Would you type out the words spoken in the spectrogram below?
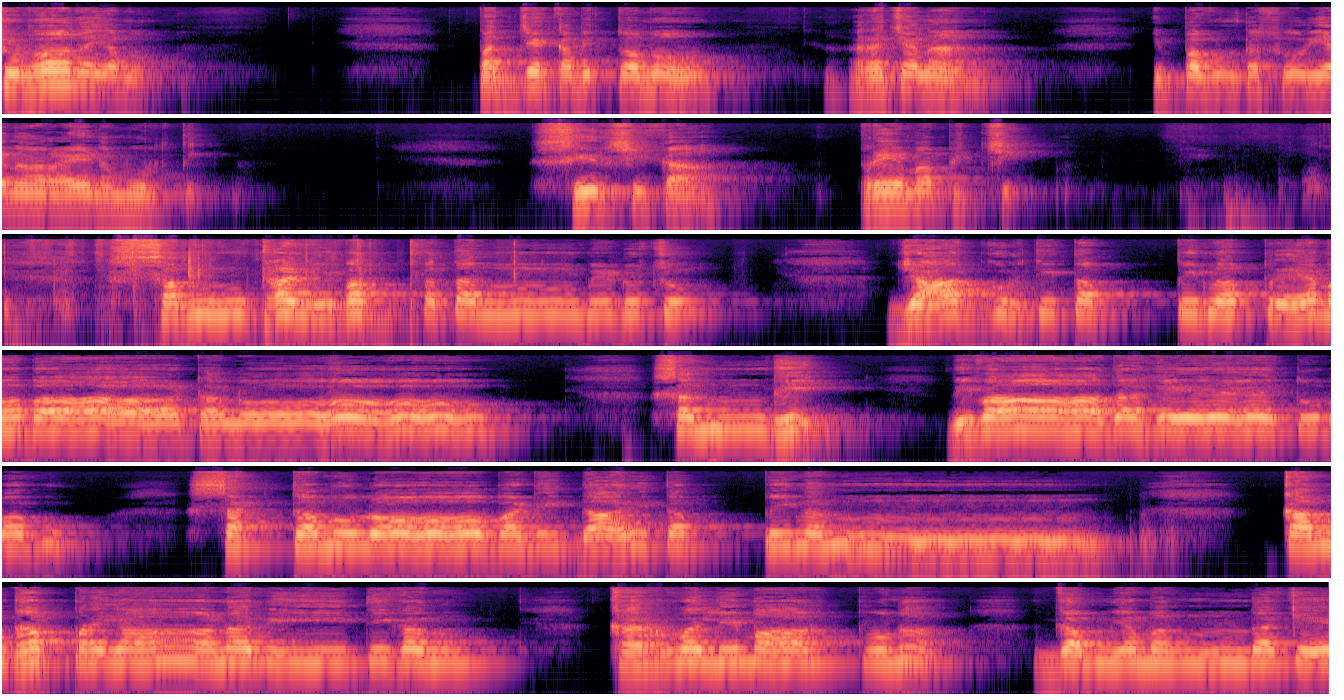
శుభోదయము. పద్య కవిత్వము రచన ఇప్పగుంట సూర్యనారాయణమూర్తి. శీర్షిక ప్రేమ పిచ్చి సంధ నిబద్ధతం విడుచు జాగృతి తప్పిన ప్రేమ బాటలో సంధి వివాదహేతువగు సక్తములోబడి దారి తప్పినన్ కంధ ప్రయాణ రీతిగను కర్వలి మార్పున గమ్యమందకే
